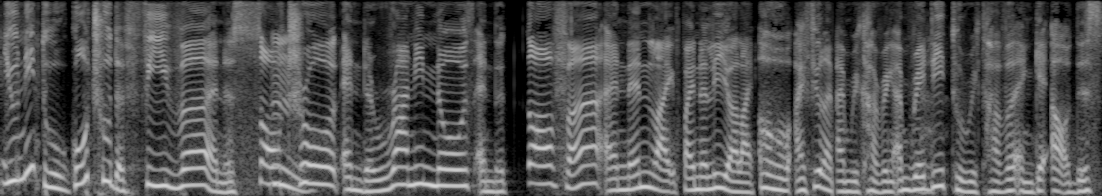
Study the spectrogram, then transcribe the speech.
you need to go through the fever and the sore throat and the runny nose and the cough, uh, and then like finally you're like, oh, I feel like I'm recovering. I'm ready to recover and get out of this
